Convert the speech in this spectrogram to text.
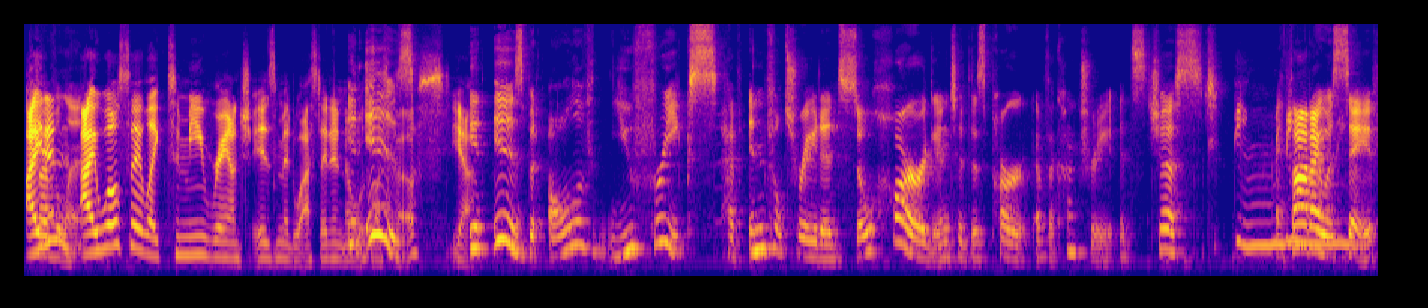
I didn't I will say like to me ranch is Midwest. I didn't know it, It was is. West Coast. Yeah. It is, but all of you freaks have infiltrated so hard into this part of the country. It's just. I thought I was safe,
